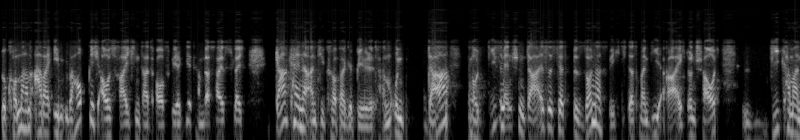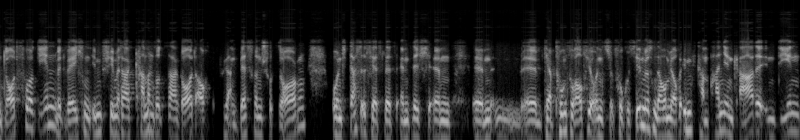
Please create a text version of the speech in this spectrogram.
bekommen haben, aber eben überhaupt nicht ausreichend darauf reagiert haben. Das heißt, vielleicht gar keine Antikörper gebildet haben. Und da, genau diese Menschen, da ist es jetzt besonders wichtig, dass man die erreicht und schaut, wie kann man dort vorgehen, mit welchen Impfschemata kann man sozusagen dort auch für einen besseren Schutz sorgen. Und das ist jetzt letztendlich ähm, ähm, äh, der Punkt, worauf wir uns fokussieren müssen. Darum ja auch Impfkampagnen gerade in den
